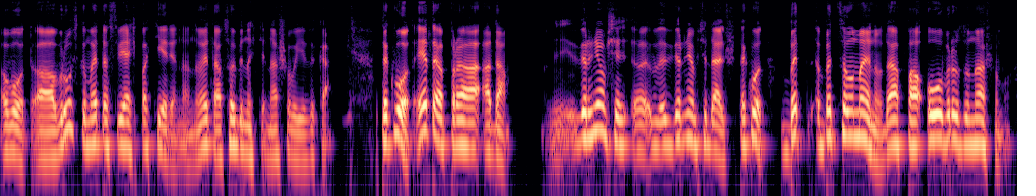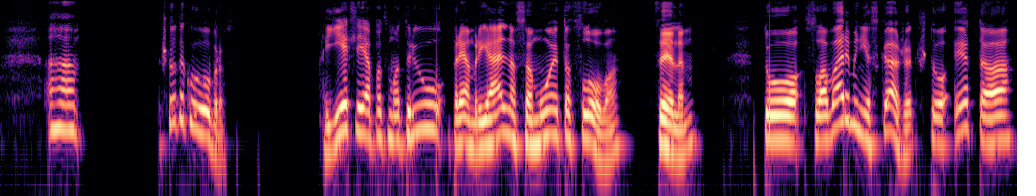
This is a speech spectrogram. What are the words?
Вот. А в русском эта связь потеряна, но это особенности нашего языка. Так вот, это про Адам. Вернемся, э, вернемся дальше. Так вот, Бет, Бетселмену, да, по образу нашему. А, что такое образ? Если я посмотрю прям реально само это слово целым, то словарь мне скажет, что это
